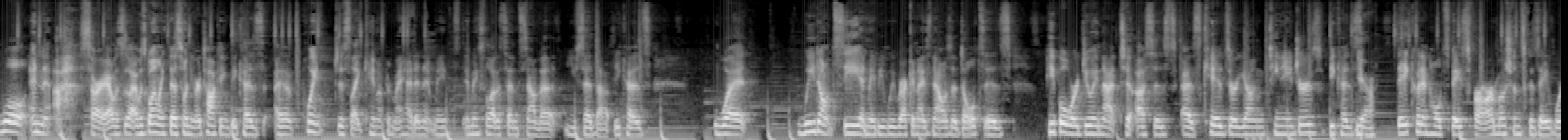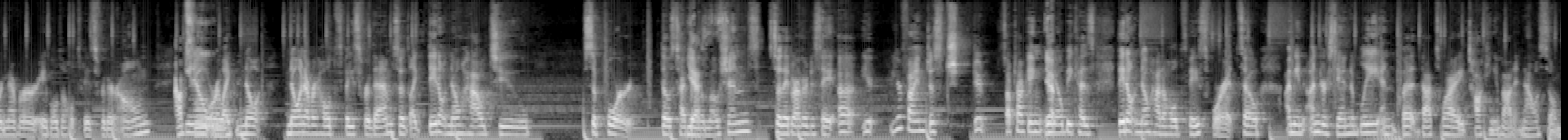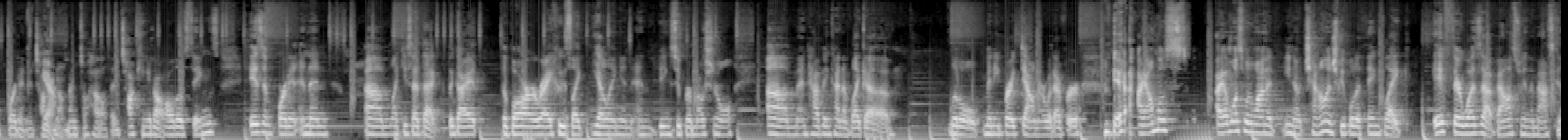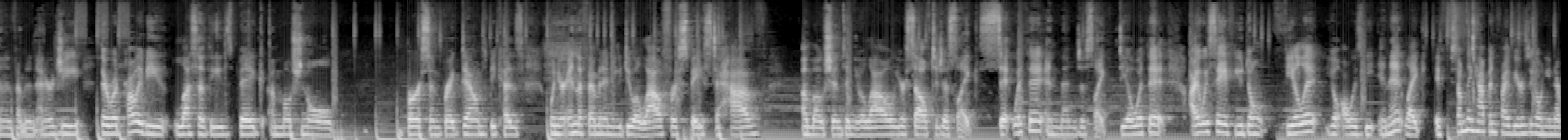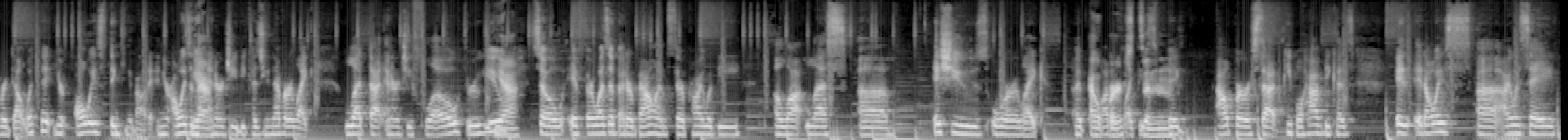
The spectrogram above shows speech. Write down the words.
Well, and uh, sorry, I was I was going like this when you were talking because a point just like came up in my head, and it made it makes a lot of sense now that you said that because what we don't see and maybe we recognize now as adults is people were doing that to us as as kids or young teenagers because yeah they couldn't hold space for our emotions because they were never able to hold space for their own Absolutely. you know or like no no one ever held space for them so like they don't know how to support those types Yes. of emotions. So they'd rather just say uh you're, you're fine. Just shh, you're, stop talking you know because they don't know how to hold space for it. So i mean understandably and but that's why talking about it now is so important and talking Yeah. about mental health and talking about all those things is important. And then um like you said that the guy at the bar right who's like yelling and, and being super emotional um and having kind of like a little mini breakdown or whatever. Yeah. I almost I almost would want to, you know, challenge people to think like if there was that balance between the masculine and feminine energy, there would probably be less of these big emotional bursts and breakdowns because when you're in the feminine, you do allow for space to have emotions and you allow yourself to just like sit with it and then just like deal with it. I always say if you don't feel it, you'll always be in it. Like if something happened 5 years ago and you never dealt with it, you're always thinking about it and you're always in Yeah. that energy because you never like let that energy flow through you. yeah So if there was a better balance, there probably would be a lot less uh, issues or like a, a lot of like these and- big outbursts that people have because it, it always uh, I always say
